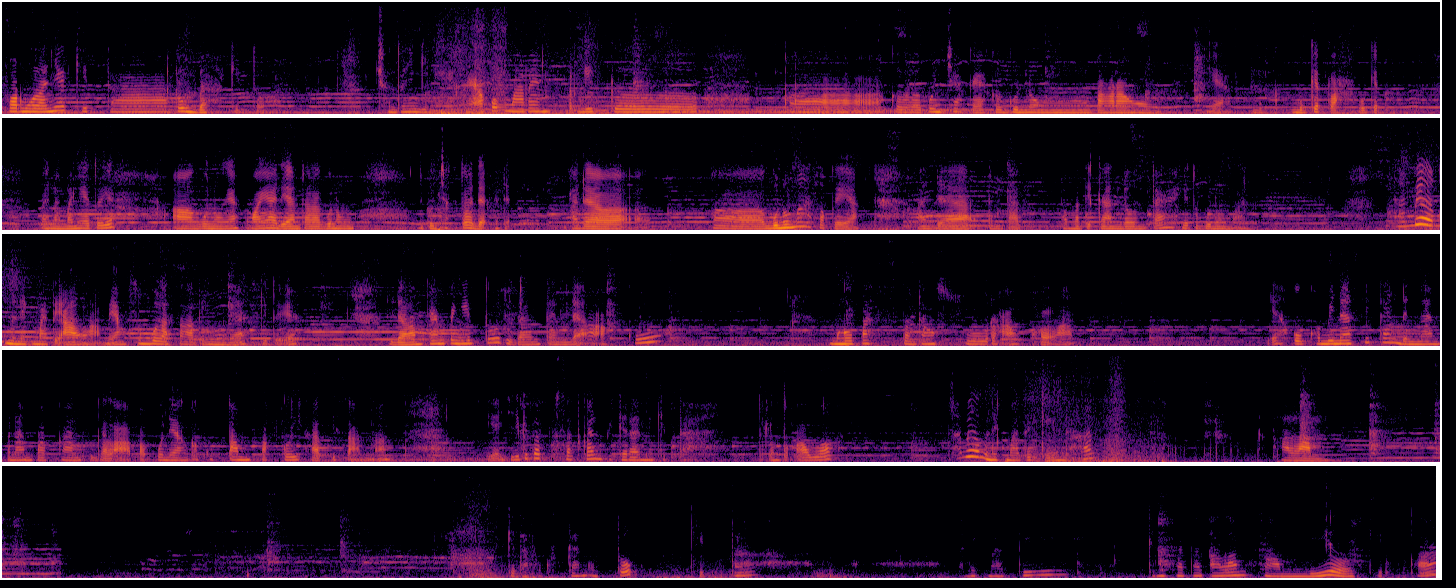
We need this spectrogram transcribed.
formulanya kita rubah gitu. Contohnya gini kayak aku kemarin pergi ke uh, ke puncak ya ke gunung Pangrango ya. Bukit lah bukit. Apa namanya itu ya? Uh, gunungnya. Pokoknya di antara gunung di puncak itu ada ada ada uh, gunung mas oke ya. Ada tempat pemetikan daun teh itu gunung mas. Sambil aku menikmati alam yang sungguhlah sangat indah gitu ya. Di dalam camping itu di dalam tenda aku mengupas tentang surah al-qalam ya aku kombinasikan dengan penampakan segala apa pun yang aku tampak lihat di sana. Ya jadi kita pusatkan pikiran kita teruntuk Allah sambil menikmati keindahan alam. Kita fokuskan untuk kita menikmati kenikmatan alam sambil kita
